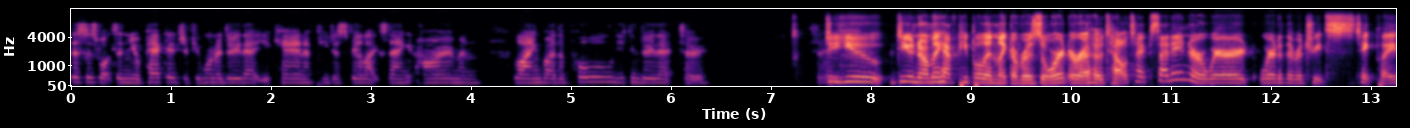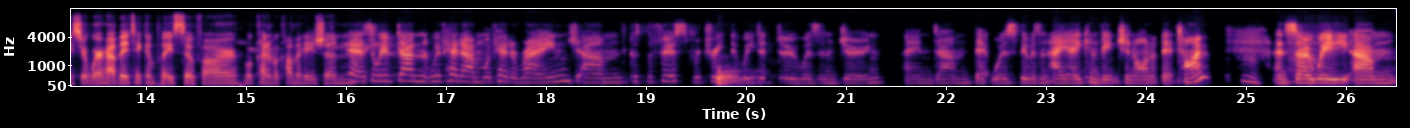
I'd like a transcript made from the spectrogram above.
this is what's in your package. If you want to do that, you can. If you just feel like staying at home and lying by the pool, you can do that too. So, do you do you normally have people in like a resort or a hotel type setting, or where where do the retreats take place, or where have they taken place so far? What kind of accommodation? Yeah, so we've done we've had um we've had a range um because the first retreat that we did do was in June, and um, that was there was an AA convention on at that time, hmm. and so we um,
